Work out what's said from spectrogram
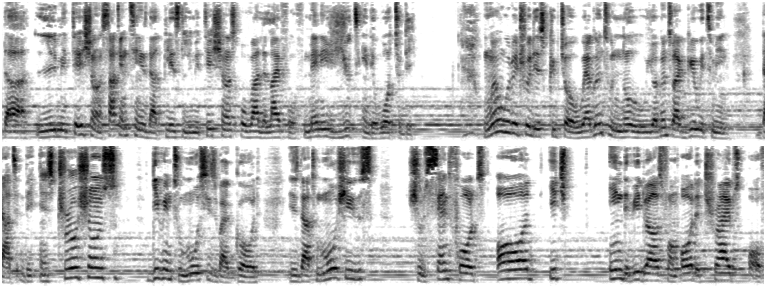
the limitations, certain things that place limitations over the life of many youth in the world today. When we read through this scripture, we are going to know, you are going to agree with me that the instructions given to Moses by God is that Moses should send forth all each individuals from all the tribes of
